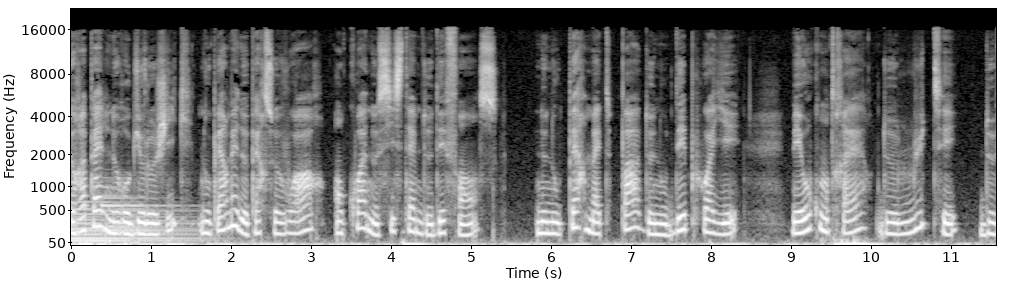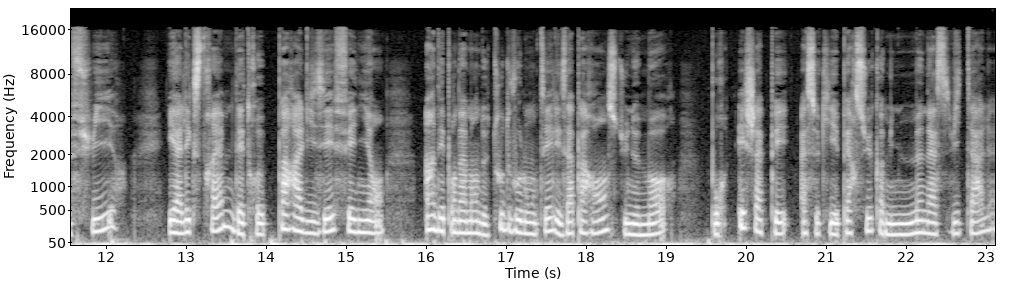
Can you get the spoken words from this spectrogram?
Ce rappel neurobiologique nous permet de percevoir en quoi nos systèmes de défense ne nous permettent pas de nous déployer, mais au contraire de lutter, de fuir, et à l'extrême d'être paralysés, feignant, indépendamment de toute volonté, les apparences d'une mort pour échapper à ce qui est perçu comme une menace vitale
